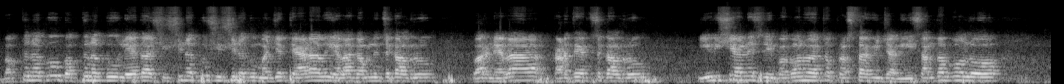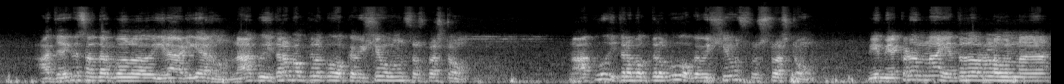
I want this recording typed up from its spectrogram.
భక్తునకు భక్తునకు లేదా శిష్యునకు శిష్యునకు మధ్య తేడాలు ఎలా గమనించగలరు? వారిని ఎలా కడతీర్చగలరు? ఈ విషయాన్ని శ్రీ భగవాన్ వారితో ప్రస్తావించాను. ఈ సందర్భంలో ఆ జరిగిన సందర్భంలో ఇలా అడిగాను. నాకు ఇతర భక్తులకు ఒక విషయం సుస్పష్టం. నాకు ఇతర భక్తులకు ఒక విషయం సుస్పష్టం. మేము ఎక్కడున్నా ఎంత దూరంలో ఉన్నా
